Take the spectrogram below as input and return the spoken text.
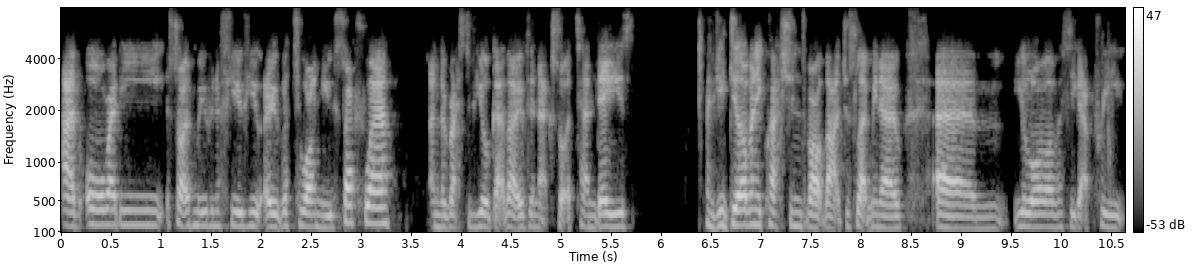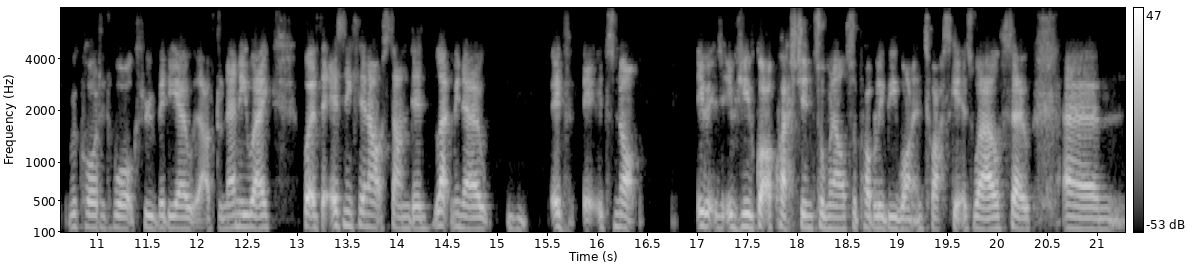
I've already started moving a few of you over to our new software, and the rest of you will get that over the next sort of 10 days. If you do have any questions about that, just let me know. Um, you'll all obviously get a pre-recorded walkthrough video that I've done anyway. But if there is anything outstanding, let me know if it's not if, if you've got a question someone else will probably be wanting to ask it as well so um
